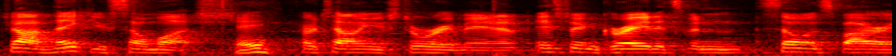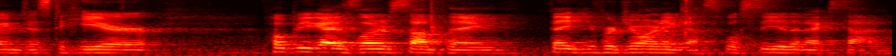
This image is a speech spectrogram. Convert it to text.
John, thank you so much Hey. for telling your story, man. It's been great. It's been so inspiring just to hear. Hope you guys learned something. Thank you for joining us. We'll see you the next time.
